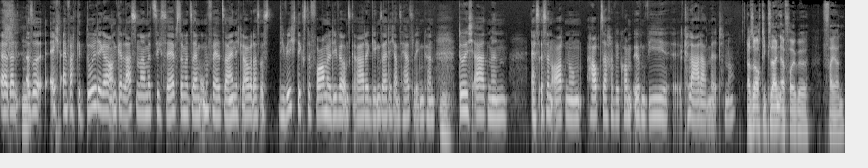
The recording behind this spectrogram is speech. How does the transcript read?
Äh, dann mhm. also echt einfach geduldiger und gelassener mit sich selbst und mit seinem Umfeld sein. Ich glaube, das ist die wichtigste Formel, die wir uns gerade gegenseitig ans Herz legen können. Mhm. Durchatmen. Es ist in Ordnung. Hauptsache, wir kommen irgendwie äh, klar damit. Ne? Also auch die kleinen Erfolge feiern.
